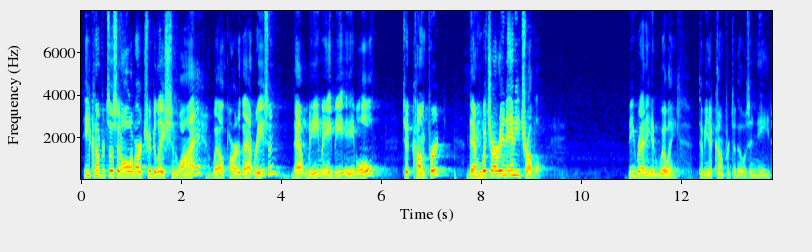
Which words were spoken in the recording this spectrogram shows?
He comforts us in all of our tribulation. Why? Well, part of that reason that we may be able to comfort them which are in any trouble. Be ready and willing to be a comfort to those in need,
